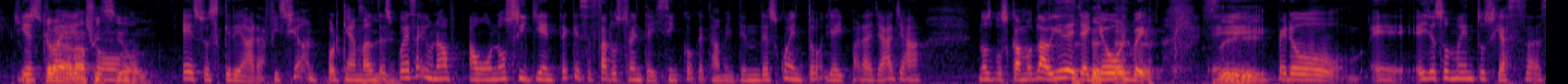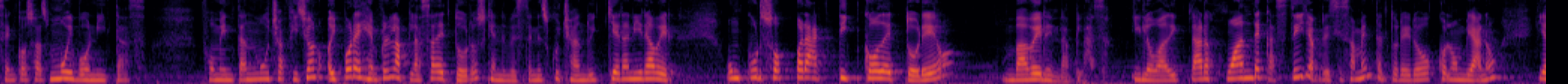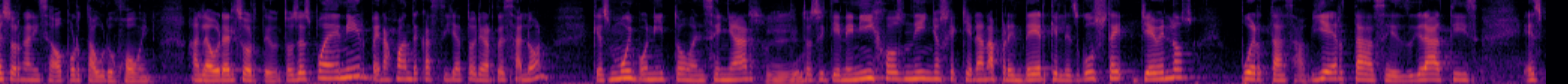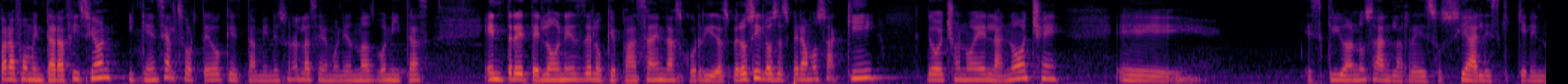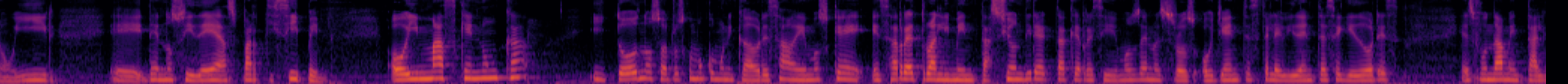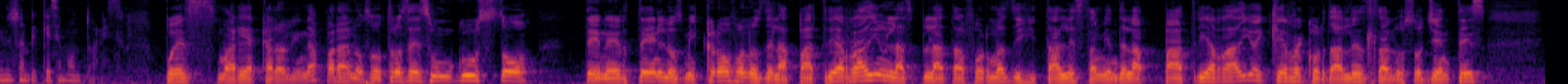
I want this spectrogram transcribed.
Eso es crear afición. Eso es crear afición, porque además Sí. después hay un abono siguiente que es hasta los 35 que también tiene un descuento y ahí para allá ya nos buscamos la vida y ya hay que volver. Sí. Eh, pero eh, ellos son muy entusiastas, hacen cosas muy bonitas, fomentan mucha afición. Hoy, por ejemplo, en la Plaza de Toros, quienes me estén escuchando y quieran ir a ver un curso práctico de toreo, va a haber en la plaza. Y lo va a dictar Juan de Castilla, precisamente, el torero colombiano, y es organizado por Tauro Joven a la hora del sorteo. Entonces pueden ir, ver a Juan de Castilla torear de salón, que es muy bonito, va a enseñar. Sí. Entonces, si tienen hijos, niños que quieran aprender, que les guste, llévenlos. Puertas abiertas, es gratis, es para fomentar afición y quédense al sorteo, que también es una de las ceremonias más bonitas entre telones de lo que pasa en las corridas. Pero sí, los esperamos aquí de 8 a 9 de la noche. Eh, escríbanos a las redes sociales que quieren oír, eh, denos ideas, participen. Hoy más que nunca, y todos nosotros como comunicadores sabemos que esa retroalimentación directa que recibimos de nuestros oyentes, televidentes, seguidores, es fundamental y nos enriquece montones. Pues María Carolina, para nosotros es un gusto tenerte en los micrófonos de la Patria Radio, en las plataformas digitales también de la Patria Radio. Hay que recordarles a los oyentes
